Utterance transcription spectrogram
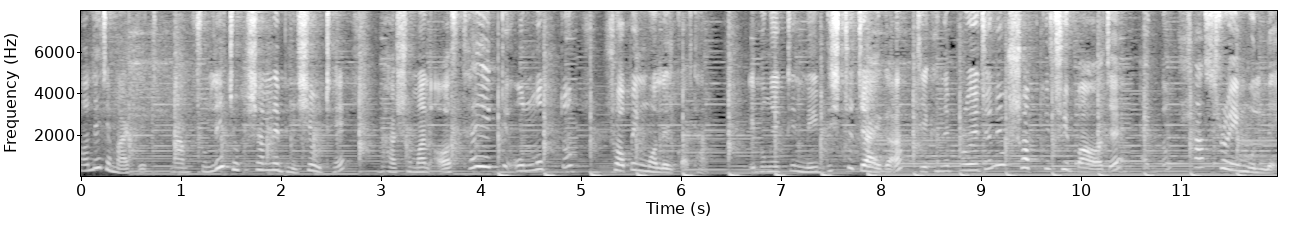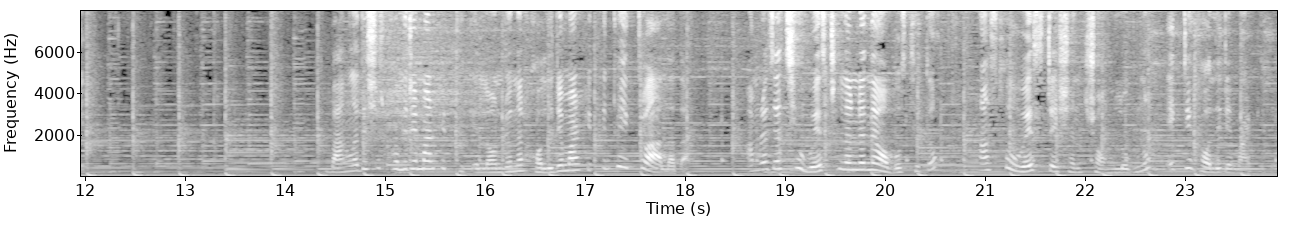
হলিডে মার্কেট। নাম শুনলেই চোখের সামনে ভেসে ওঠে ভাসমান অস্থায়ী একটি উন্মুক্ত শপিং মলের কথা এবং একটি নির্দিষ্ট জায়গা যেখানে প্রয়োজনীয় সব কিছুই পাওয়া যায় একদম সাশ্রয়ী মূল্যে। বাংলাদেশের হলিডে মার্কেট থেকে লন্ডনের হলিডে মার্কেট কিন্তু একটু আলাদা। আমরা যাচ্ছি ওয়েস্ট লন্ডনে অবস্থিত হাসলো ওয়েস্ট স্টেশন সংলগ্ন একটি হলিডে মার্কেটে।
